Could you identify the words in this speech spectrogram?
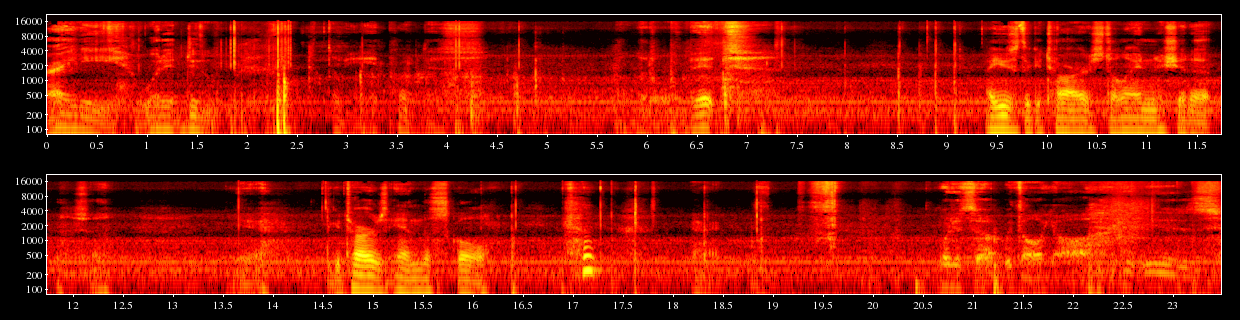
Alrighty, what it do? Let me point this a little bit. I use the guitars to line the shit up, so yeah, the guitars and the skull. Alright, what is up with all y'all? It is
